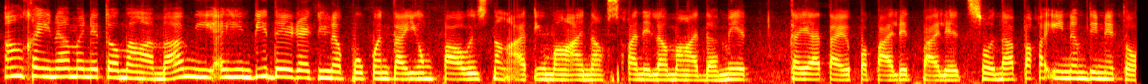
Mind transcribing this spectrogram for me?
Ang kainaman nito mga mami ay hindi directly na pupunta yung pawis ng ating mga anak sa kanilang mga damit. Kaya tayo papalit-palit. So napakainam din ito.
